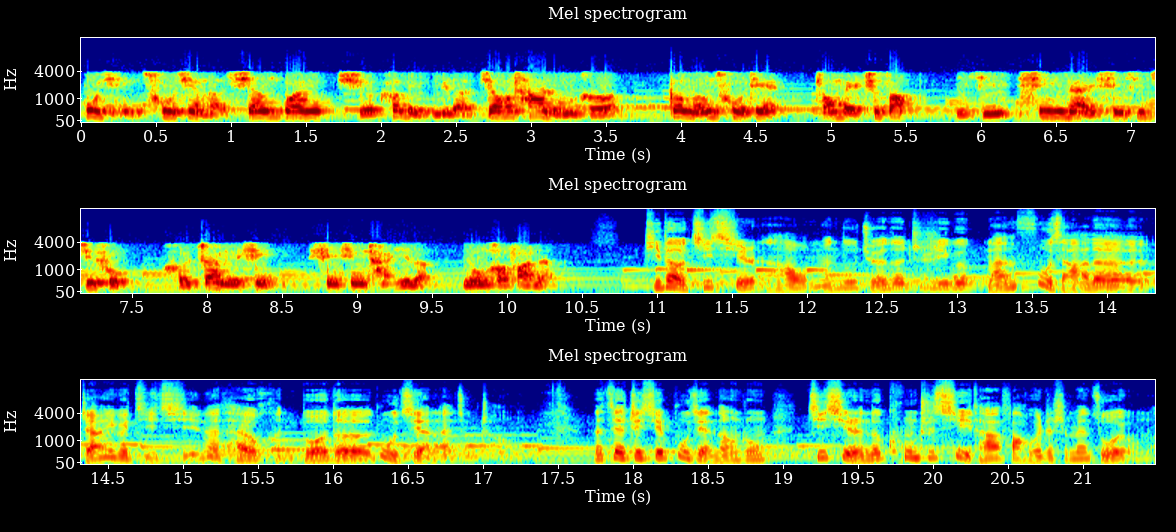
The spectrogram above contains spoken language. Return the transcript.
不仅促进了相关学科领域的交叉融合更能促进装备制造以及新一代信息技术和战略性新兴产业的融合发展。提到机器人哈，我们都觉得这是一个蛮复杂的这样一个机器，那它有很多的部件来组成。那在这些部件当中，机器人的控制器它发挥着什么样作用呢？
